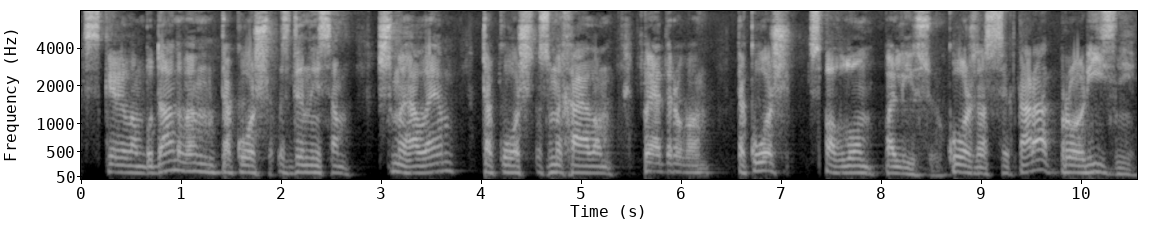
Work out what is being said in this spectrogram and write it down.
з Кирилом Будановим, також з Денисом Шмигалем, також з Михайлом Федоровим, також з Павлом Палісою. Кожна з цих нарад про різні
